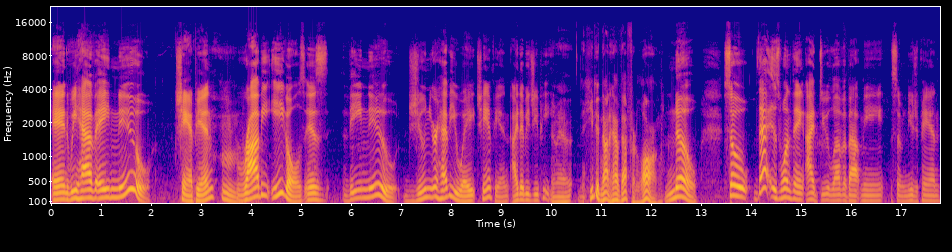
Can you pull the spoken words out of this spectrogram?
and we have a new champion. Robbie Eagles is the new Junior Heavyweight Champion IWGP. Man, he did not have that for long. No. So that is one thing I do love about me, some New Japan.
